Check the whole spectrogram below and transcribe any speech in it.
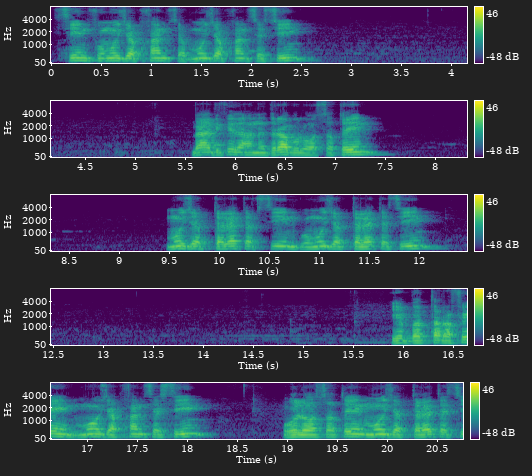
س في موجب خمسة بموجب خمسة س بعد كده هنضربه الوسطين. موجب تلاتة في س بموجب تلاتة س يبقى الطرفين موجب خمسة س والوسطين موجب تلاتة س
